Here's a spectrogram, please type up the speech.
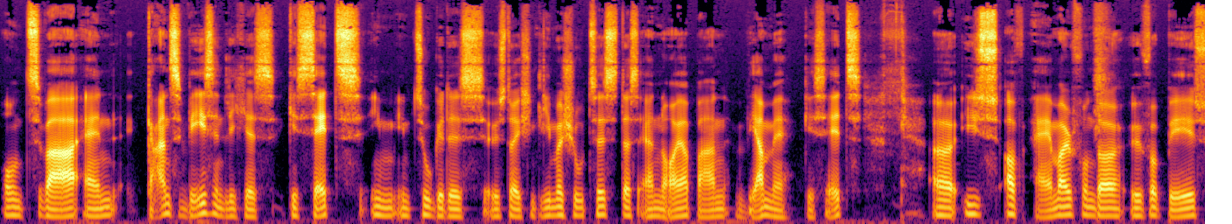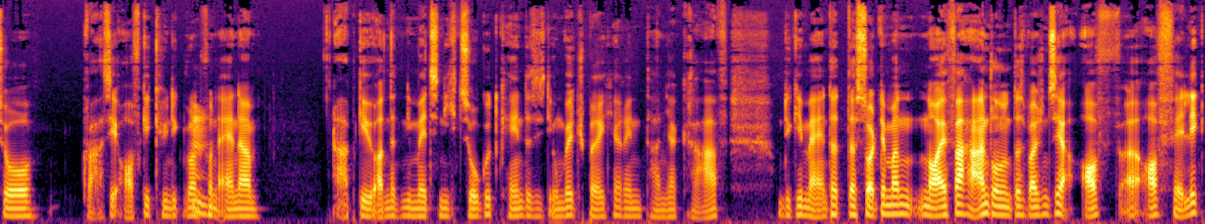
Und zwar ein ganz wesentliches Gesetz im, im Zuge des österreichischen Klimaschutzes, das Erneuerbaren Wärmegesetz, äh, ist auf einmal von der ÖVP so quasi aufgekündigt worden mhm. von einer Abgeordneten, die man jetzt nicht so gut kennt, das ist die Umweltsprecherin Tanja Graf, und die gemeint hat, das sollte man neu verhandeln. Und das war schon sehr auf, äh, auffällig,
